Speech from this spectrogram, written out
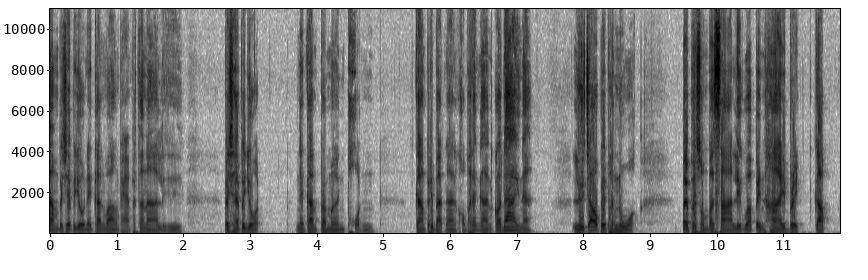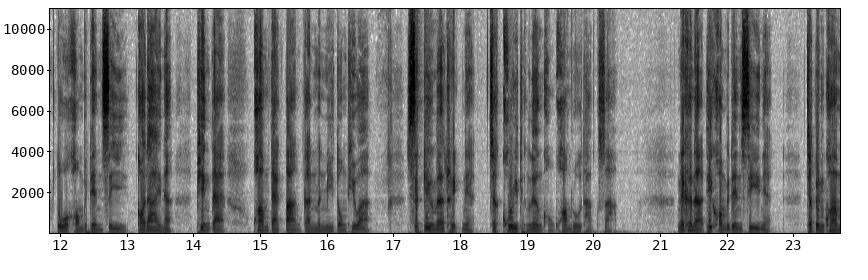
นำไปใช้ประโยชน์ในการวางแผนพัฒนาหรือไปใช้ประโยชน์ ในการประเมินผลการปฏิบัติงานของพนักงานก็ได้นะ หรือจะเอาไปผนวก ไปผสมผสานเรียกว่าเป็นไฮบริดกับตัว competency ก็ได้นะ เพียงแต่ความแตกต่างกันมันมีตรงที่ว่า skill matrix เนี่ยจะคุยถึงเรื่องของความรู้ทักษะ ในขณะที่ competency เนี่ยจะเป็นความ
